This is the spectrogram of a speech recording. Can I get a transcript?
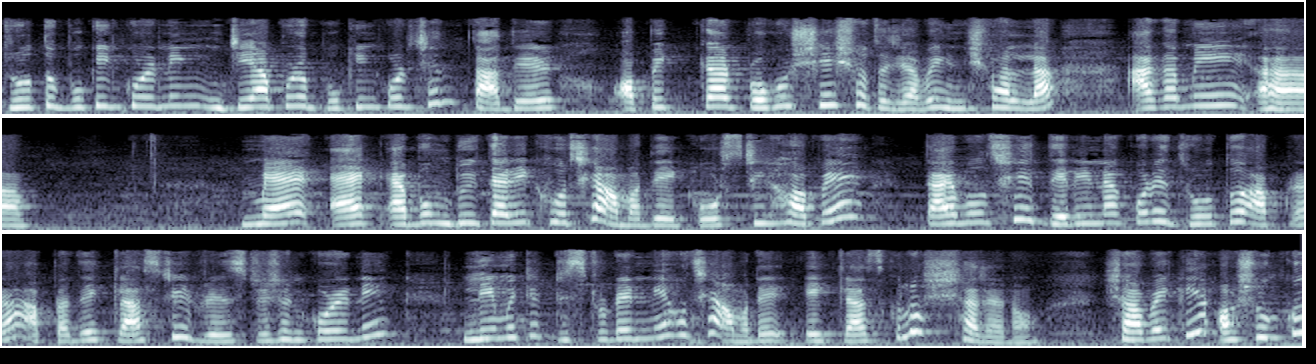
দ্রুত বুকিং করে নিন। যে আপনারা বুকিং করেছেন, তাদের অপেক্ষার প্রহর শেষ হতে যাবে ইনশাল্লাহ আগামী মে এক এবং দুই তারিখ হচ্ছে আমাদের এই কোর্সটি হবে। তাই বলছি, দেরি না করে দ্রুত আপনারা আপনাদের ক্লাসটি রেজিস্ট্রেশন করে নিন। লিমিটেড স্টুডেন্ট নিয়ে হচ্ছে আমাদের এই ক্লাসগুলো সাজানো। সবাইকে অসংখ্য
